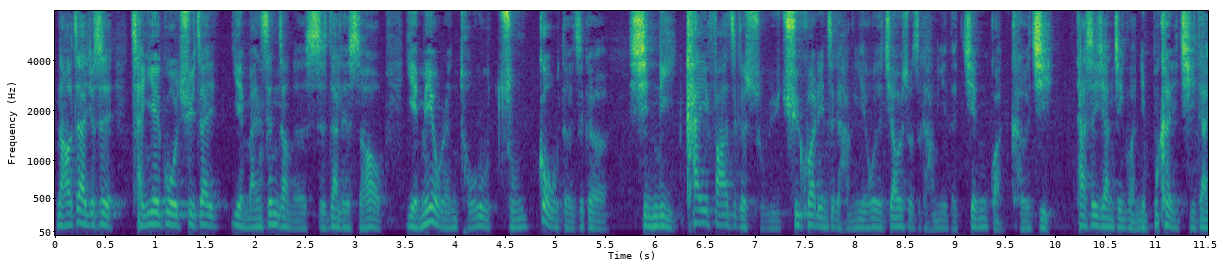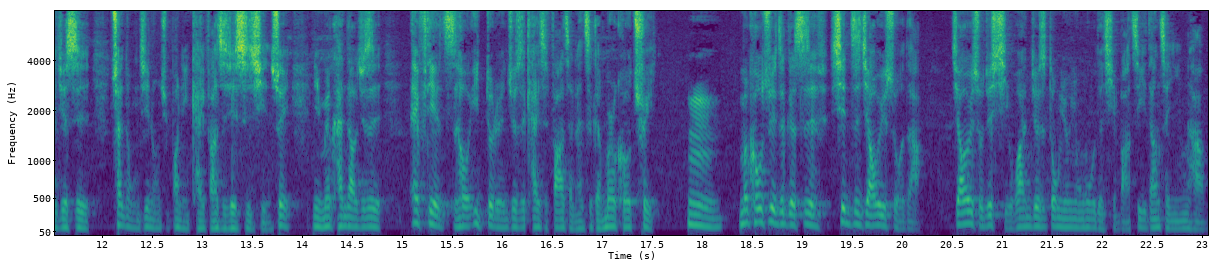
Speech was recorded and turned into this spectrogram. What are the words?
然后再就是产业过去在野蛮生长的时代的时候，也没有人投入足够的这个心力开发这个属于区块链这个行业或者交易所这个行业的监管科技。它是一项监管，你不可以期待就是传统金融去帮你开发这些事情。所以你有没有看到，就是 FTX 之后一堆人就是开始发展了这个 Merkle Tree。嗯，Merkle Tree 这个是限制交易所的啊，交易所就喜欢就是动用用户的钱，把自己当成银行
